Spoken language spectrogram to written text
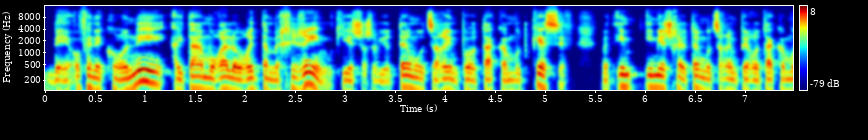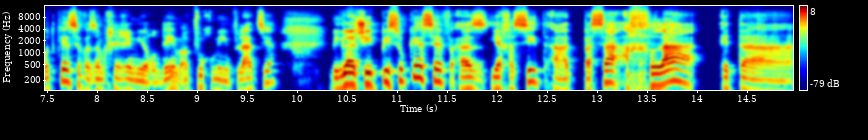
באופן עקרוני הייתה אמורה להוריד את המחירים כי יש עכשיו יותר מוצרים פה אותה כמות כסף. זאת אומרת אם, אם יש לך יותר מוצרים פר אותה כמות כסף אז המחירים יורדים הפוך מאינפלציה. בגלל שהדפיסו כסף אז יחסית ההדפסה אכלה את ה...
